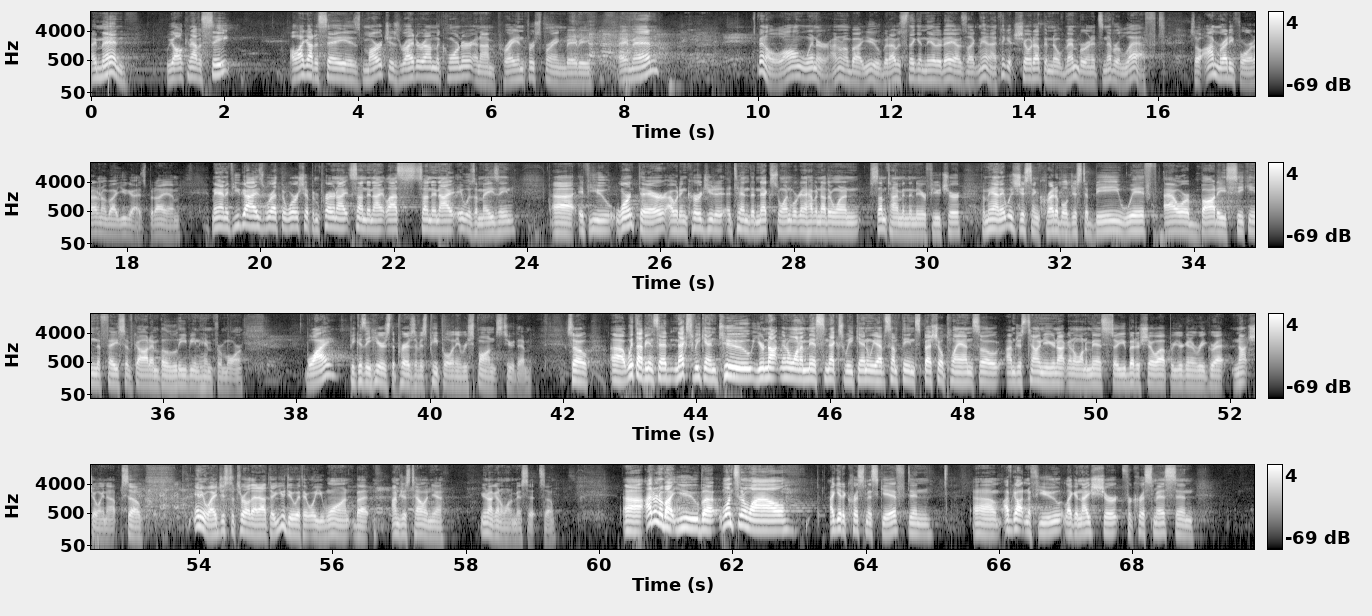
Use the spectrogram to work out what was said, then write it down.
Amen. We all can have a seat. All I got to say is March is right around the corner, and I'm praying for spring, baby. Amen. It's been a long winter. I don't know about you, but I was thinking the other day, I was like, man, I think it showed up in November and it's never left. So I'm ready for it. I don't know about you guys, but I am. Man, if you guys were at the worship and prayer night Sunday night, last Sunday night, it was amazing. Uh, if you weren't there, I would encourage you to attend the next one. We're going to have another one sometime in the near future. But man, it was just incredible just to be with our body seeking the face of God and believing Him for more. Why? Because He hears the prayers of His people and He responds to them. So, uh, with that being said, next weekend, too, you're not going to want to miss next weekend. We have something special planned. So, I'm just telling you, you're not going to want to miss. So, you better show up or you're going to regret not showing up. So, anyway, just to throw that out there, you do with it what you want, but I'm just telling you, you're not going to want to miss it. So, uh, I don't know about you, but once in a while, I get a Christmas gift, and um, I've gotten a few, like a nice shirt for Christmas, and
